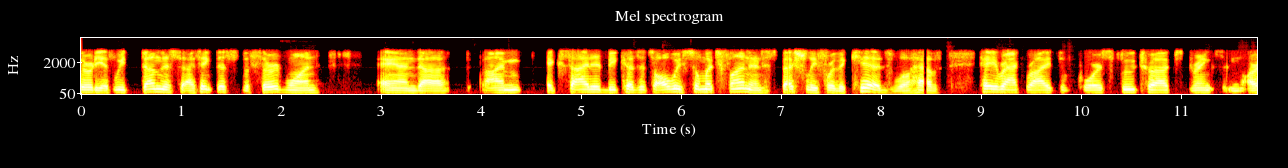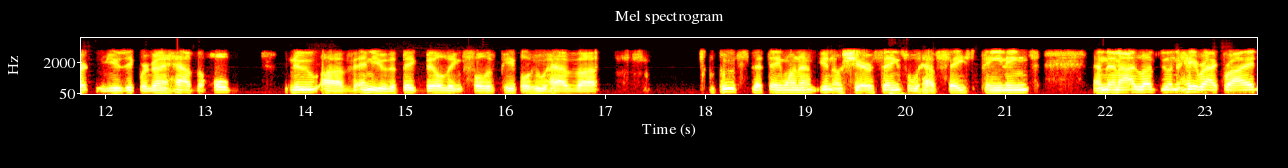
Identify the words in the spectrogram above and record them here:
30th. We've done this. I think this is the third one, and uh, I'm excited because it's always so much fun, and especially for the kids, we'll have hayrack rides, of course, food trucks, drinks, and art and music. We're going to have the whole new uh, venue, the big building, full of people who have uh, booths that they want to, you know, share things. We'll have face paintings, and then I love doing the hayrack ride.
